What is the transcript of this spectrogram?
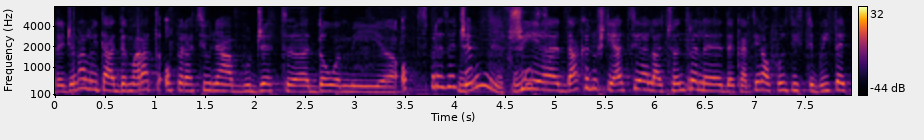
regional, uite, a demarat operațiunea Buget 2018 mm, și uh, dacă nu știați, la centrele de cartier au fost distribuite 5.000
